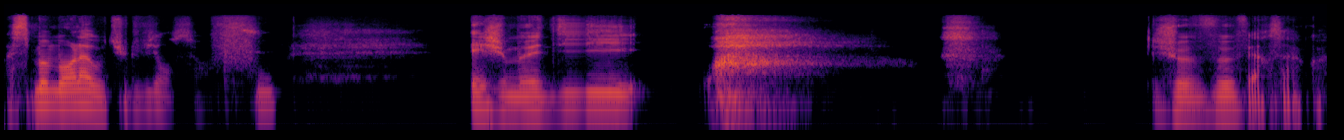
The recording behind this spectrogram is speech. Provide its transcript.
À ce moment-là où tu le vis, on s'en fout. Et je me dis, waouh, je veux faire ça, quoi.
